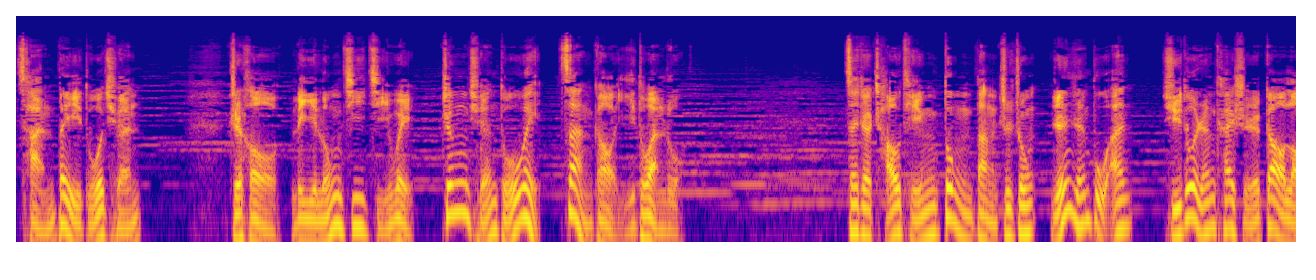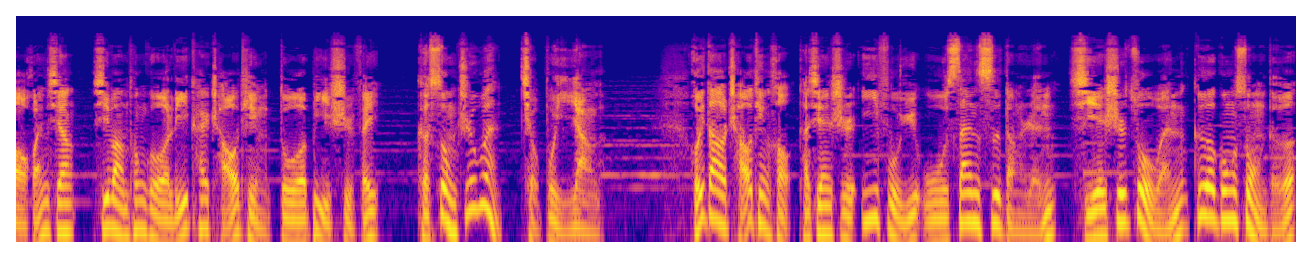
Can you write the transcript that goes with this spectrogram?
惨被夺权。之后，李隆基即位，争权夺位，暂告一段落。在这朝廷动荡之中，人人不安，许多人开始告老还乡，希望通过离开朝廷躲避是非。可宋之问就不一样了。回到朝廷后，他先是依附于武三思等人，写诗作文，歌功颂德；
